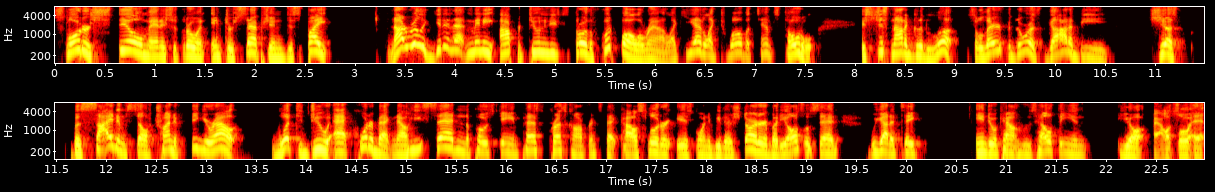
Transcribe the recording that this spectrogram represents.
Sloter still managed to throw an interception despite not really getting that many opportunities to throw the football around. Like he had like 12 attempts total. It's just not a good look. So Larry Fedora's got to be just beside himself trying to figure out what to do at quarterback. Now, he said in the post game press, conference that Kyle Sloter is going to be their starter, but he also said we got to take into account who's healthy. And he also, eh,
